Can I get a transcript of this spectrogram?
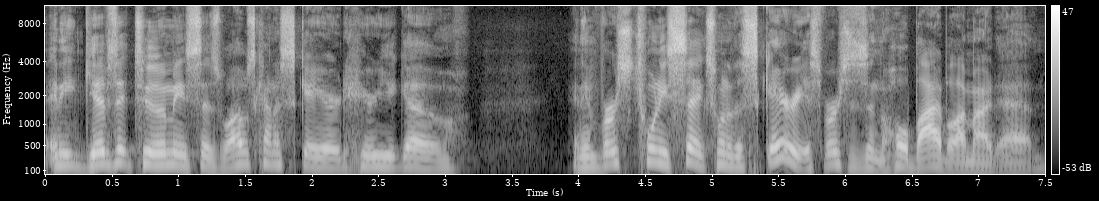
And he gives it to him. He says, Well, I was kind of scared. Here you go. And in verse 26, one of the scariest verses in the whole Bible, I might add,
